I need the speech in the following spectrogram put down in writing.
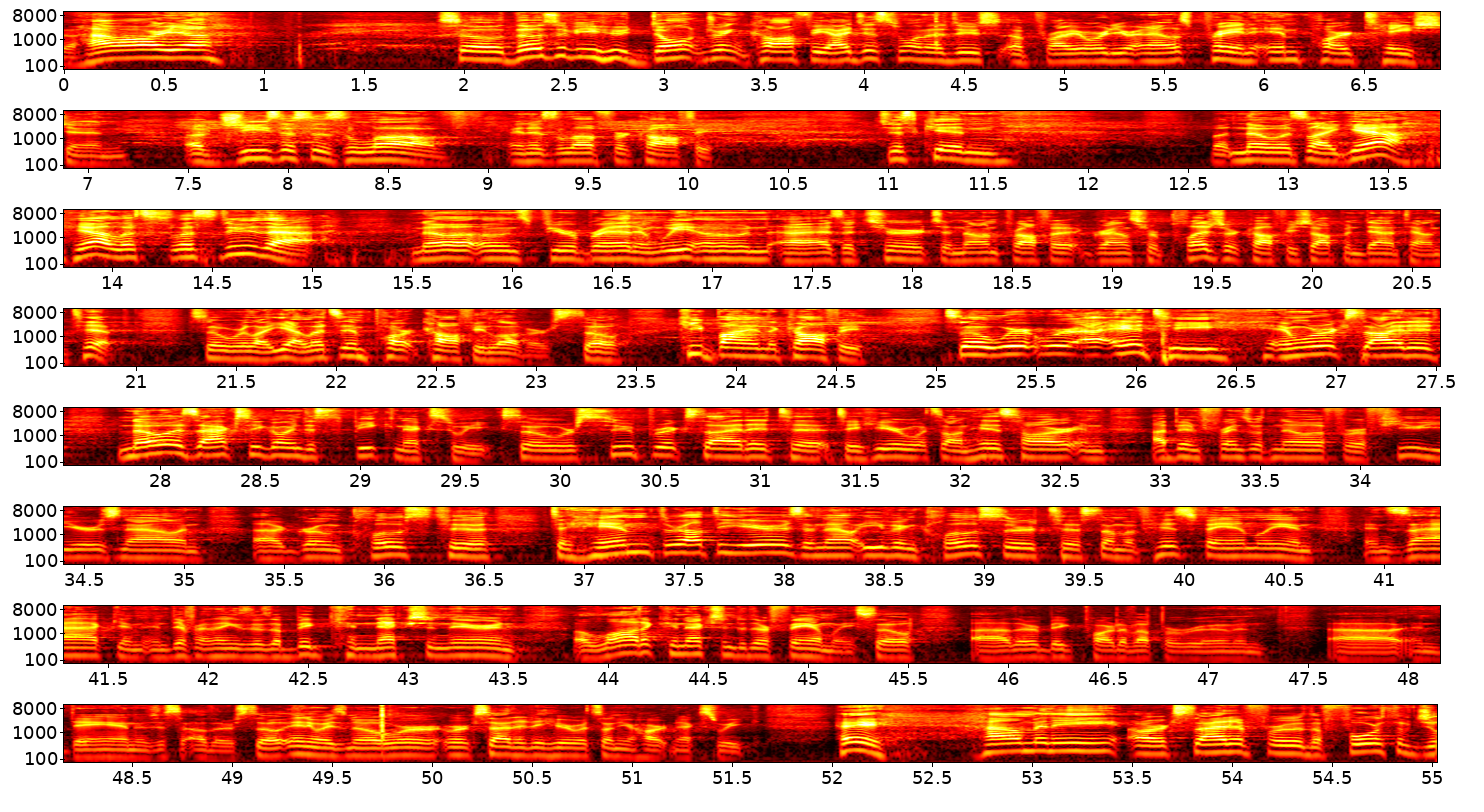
So, how are you? So, those of you who don't drink coffee, I just want to do a priority right now. Let's pray an impartation of Jesus' love and his love for coffee. Just kidding. But Noah's like, yeah, yeah, let's, let's do that. Noah owns Purebred, and we own, uh, as a church, a nonprofit Grounds for Pleasure coffee shop in downtown Tipp. So we're like, yeah, let's impart coffee lovers. So keep buying the coffee. So we're, we're at Auntie, and we're excited. Noah's actually going to speak next week. So we're super excited to, to hear what's on his heart. And I've been friends with Noah for a few years now and uh, grown close to, to him throughout the years, and now even closer to some of his family and, and Zach and, and different things. There's a big connection there and a lot of connection to their family. So uh, they're a big part of Upper Room and, uh, and Dan and just others. So, anyways, Noah, we're, we're excited to hear what's on your heart next week. Hey, how many are excited for the 4th of July?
